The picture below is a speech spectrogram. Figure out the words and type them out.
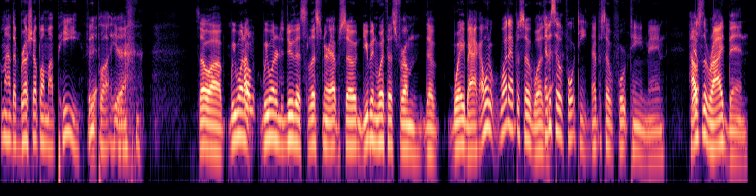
I'm gonna have to brush up on my pea food Yeah, plot here. Yeah. so uh, we want Oh. to we wanted to do this listener episode. You've been with us from the way back. I wonder what episode was Episode 14. Episode fourteen, man. How's the ride been?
